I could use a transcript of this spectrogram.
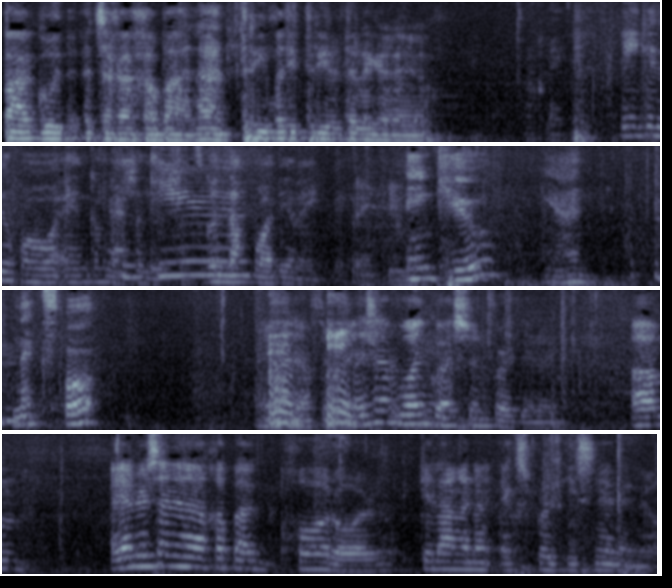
pagod at saka kaba. Lahat, tri, matitrill talaga kayo. Okay. Thank you po and congratulations. you. Good luck po, Direk. Thank you. Thank you. Yan. Next po. After that. I just have one question for Derek. Um, I understand na kapag horror, kailangan ng expertise niya na, no?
